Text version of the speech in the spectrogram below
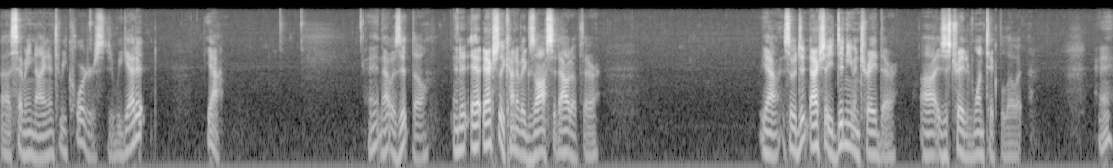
uh, 79 and three quarters. Did we get it? Yeah. And that was it though. And it, it actually kind of exhausted out up there. Yeah, so it didn't actually didn't even trade there. Uh, it just traded one tick below it. Okay.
